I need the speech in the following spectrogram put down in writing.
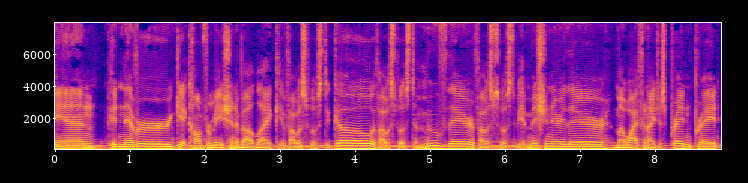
And could never get confirmation about like if I was supposed to go, if I was supposed to move there, if I was supposed to be a missionary there. My wife and I just prayed and prayed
